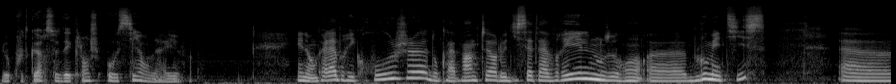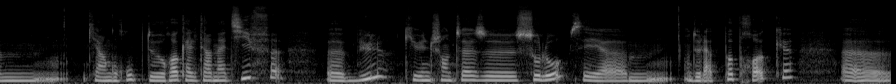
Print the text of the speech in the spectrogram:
le coup de cœur se déclenche aussi en live. Et donc à la Brique Rouge, donc à 20h le 17 avril, nous aurons Blue Métis, qui est un groupe de rock alternatif. Bulle, qui est une chanteuse solo, c'est de la pop rock. Euh,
